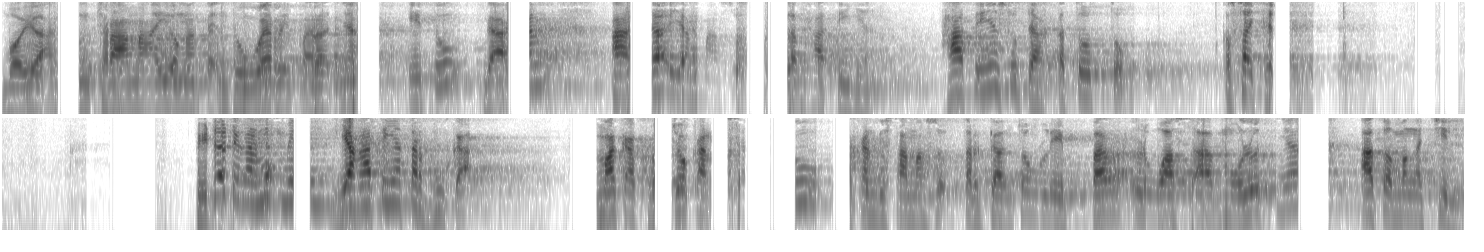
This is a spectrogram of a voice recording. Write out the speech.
Mbok ya ceramah yo ngantek duwer ibaratnya itu nggak ada yang masuk dalam hatinya. Hatinya sudah ketutup, kesegel. Beda dengan mukmin yang hatinya terbuka, maka kerocokan itu akan bisa masuk tergantung lebar luas uh, mulutnya atau mengecil.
